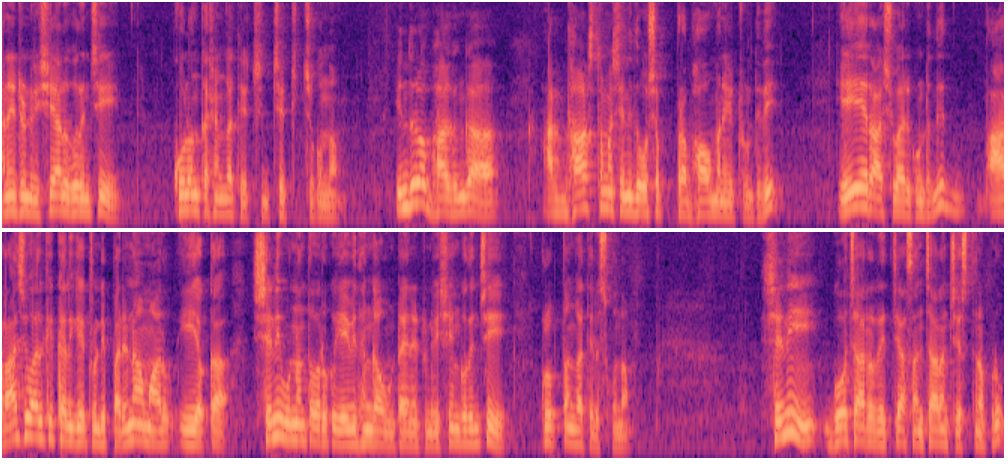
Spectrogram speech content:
అనేటువంటి విషయాల గురించి కూలంకషంగా చర్చించుకుందాం ఇందులో భాగంగా అర్ధాష్టమ శని దోష ప్రభావం అనేటువంటిది ఏ ఏ రాశి వారికి ఉంటుంది ఆ రాశి వారికి కలిగేటువంటి పరిణామాలు ఈ యొక్క శని ఉన్నంత వరకు ఏ విధంగా ఉంటాయనేటువంటి విషయం గురించి క్లుప్తంగా తెలుసుకుందాం. శని గోచార రీత్యా సంచారం చేస్తున్నప్పుడు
